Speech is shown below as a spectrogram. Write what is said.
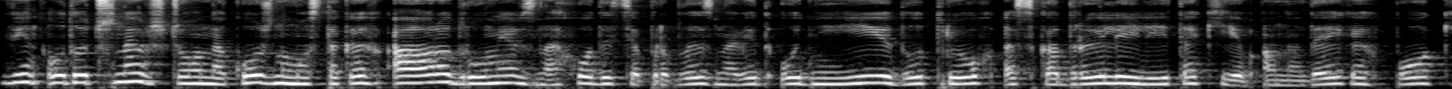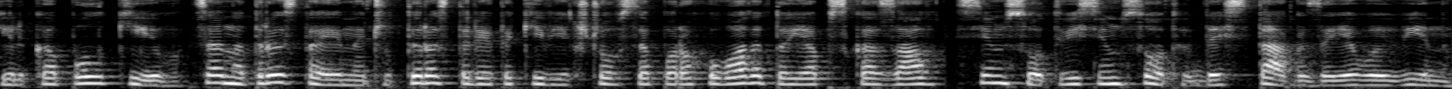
Він уточнив, що на кожному з таких аеродромів знаходиться приблизно від однієї до трьох ескадрилій літаків, а на деяких по кілька полків. Це на 300 і не 400 літаків. Якщо все порахувати, то я б сказав 700-800, десь так заявив він.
